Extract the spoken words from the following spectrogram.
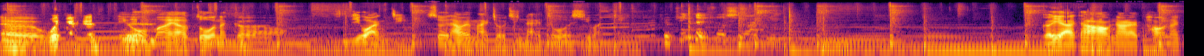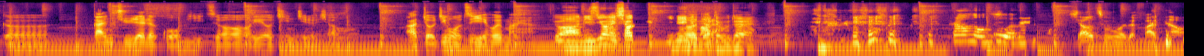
呃，我讲的，因为我妈要做那个洗碗巾，所以她会买酒精来做洗碗巾。酒精可以做洗碗巾，可以啊，它好像拿来泡那个柑橘类的果皮之后，也有清洁的效果。啊，酒精我自己也会买啊。对啊，你是用来消除体内的嘛，对不对？高浓度的那种。消除我的烦恼。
